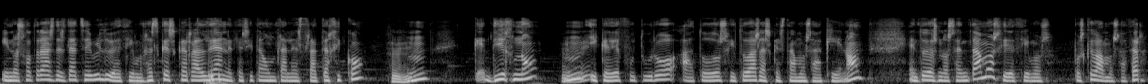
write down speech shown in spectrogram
Y nosotras desde H. Bildu decimos, es que Esquerra Aldea necesita un plan estratégico que, digno, y que dé futuro a todos y todas las que estamos aquí, ¿no? Entonces nos sentamos y decimos, pues ¿qué vamos a hacer?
